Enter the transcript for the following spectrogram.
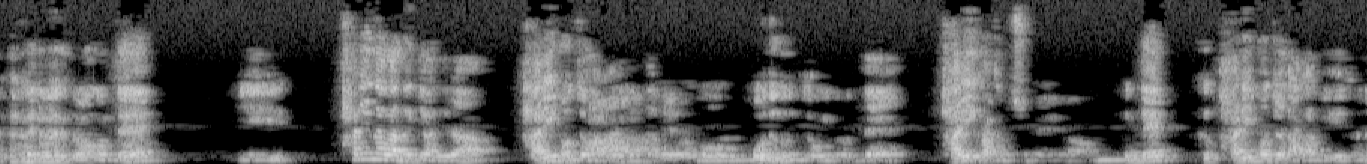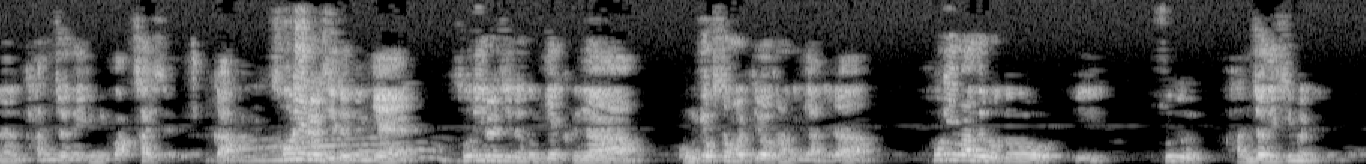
후드려는 그런 건데 이 팔이 나가는 게 아니라 발이 먼저 나가야겠다고 아, 네. 그러고 모든 운동이 그런데 발이 가장 중요해요. 근데 그 발이 먼저 나가기 위해서는 단전에 힘이 꽉 차 있어야 돼요. 그러니까 아. 소리를 지르는 게 소리를 지르는 게 그냥 공격성을 띄워서 하는 게 아니라 소리만으로도 이 수를 단전에 힘을 주는 거예요.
